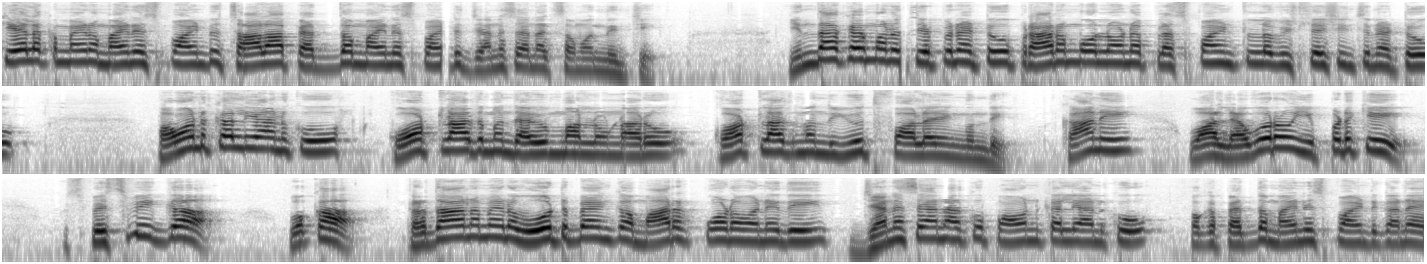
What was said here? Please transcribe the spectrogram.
కీలకమైన మైనస్ పాయింట్ చాలా పెద్ద మైనస్ పాయింట్ జనసేనకు సంబంధించి. ఇందాకే మనం చెప్పినట్టు ప్రారంభంలోనే ప్లస్ పాయింట్లో విశ్లేషించినట్టు పవన్ కళ్యాణ్కు కోట్లాది మంది అభిమానులు ఉన్నారు కోట్లాది మంది యూత్ ఫాలోయింగ్ ఉంది. కానీ వాళ్ళెవరూ ఇప్పటికీ స్పెసిఫిక్గా ఒక ప్రధానమైన ఓటు బ్యాంక్గా మారకపోవడం అనేది జనసేనకు పవన్ కళ్యాణ్కు ఒక పెద్ద మైనస్ పాయింట్గానే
